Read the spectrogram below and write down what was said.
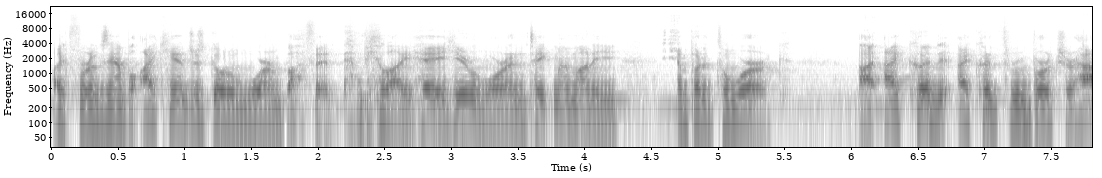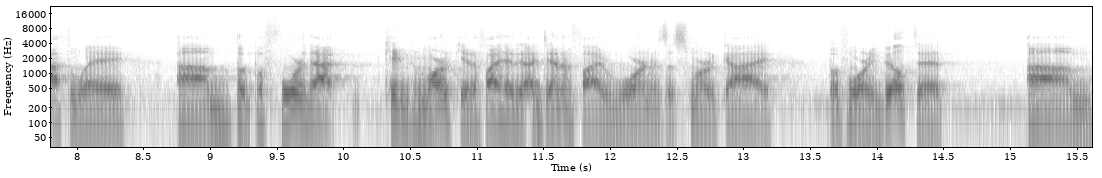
Like, for example, I can't just go to Warren Buffett and be like, hey, here, Warren, take my money and put it to work. I, I could, I could through Berkshire Hathaway, um, but before that came to market, if I had identified Warren as a smart guy before he built it, um,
